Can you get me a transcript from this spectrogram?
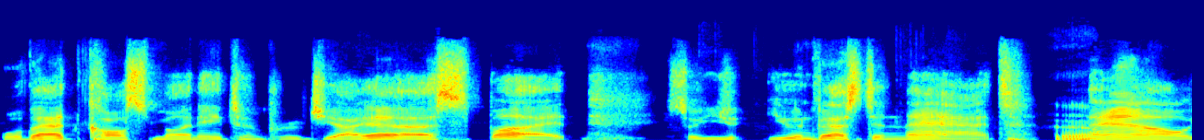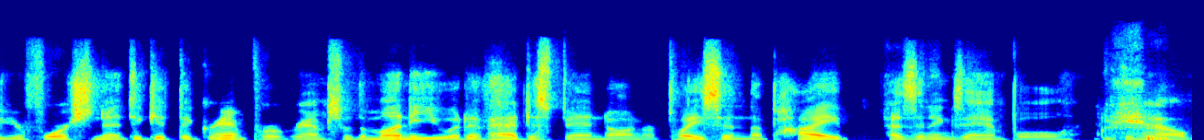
Well, that costs money to improve GIS, but so you, you invest in that. Yeah. Now you're fortunate to get the grant program. So the money you would have had to spend on replacing the pipe, as an example, you can sure. now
